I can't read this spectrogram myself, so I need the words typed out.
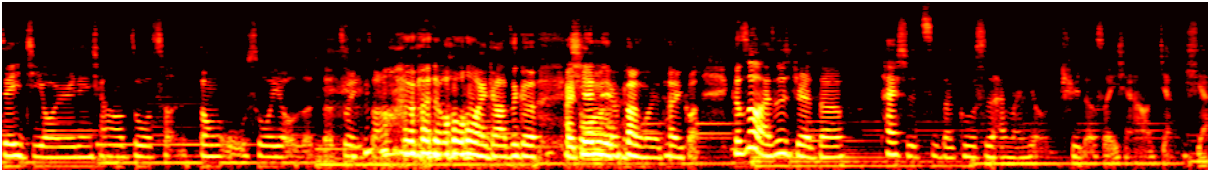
这一集我有点想要做成东吴所有人的罪状发现，Oh my god，这个牵连范围太广。可是我还是觉得太史慈的故事还蛮有趣的，所以想要讲一下。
